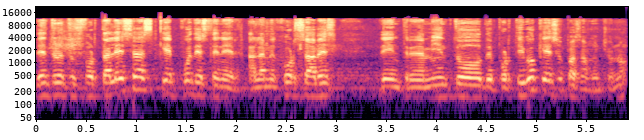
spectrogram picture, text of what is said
dentro de tus fortalezas, ¿qué puedes tener? A lo mejor sabes de entrenamiento deportivo, que eso pasa mucho, ¿no?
